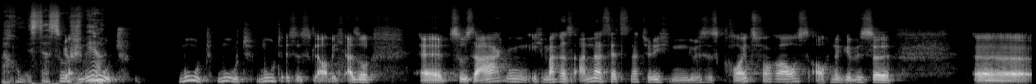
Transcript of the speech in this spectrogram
Warum ist das so ja, schwer? Mut. Mut, Mut, Mut ist es, glaube ich. Also äh, zu sagen, ich mache es anders, setzt natürlich ein gewisses Kreuz voraus, auch eine gewisse äh,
